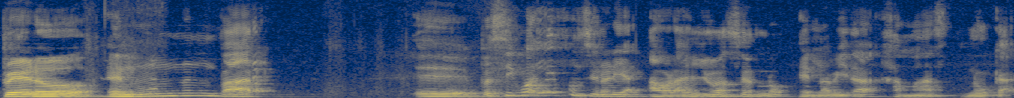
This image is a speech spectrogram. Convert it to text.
Pero en un bar, eh, pues igual le funcionaría. Ahora, yo hacerlo en la vida jamás, nunca.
